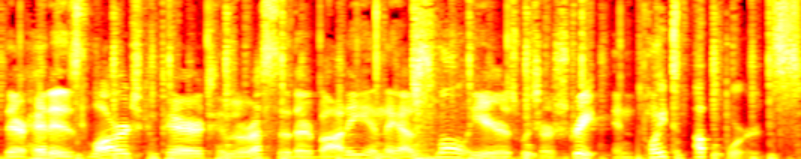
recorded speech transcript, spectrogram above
Their head is large compared to the rest of their body, and they have small ears, which are straight and point upwards.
